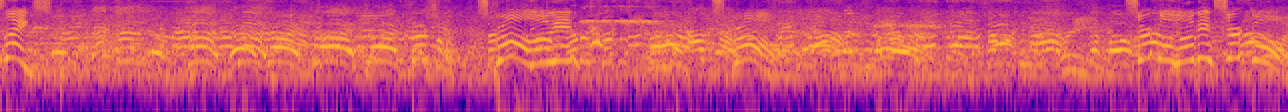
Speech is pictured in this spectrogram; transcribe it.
Six legs. Drive, drive, drive, circle. Sprawl, Logan. Sprawl. Circle, Logan, circle.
